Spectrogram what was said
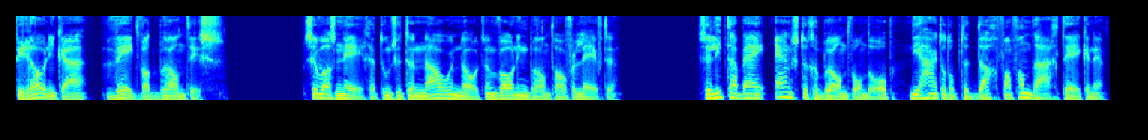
Veronica weet wat brand is. Ze was negen toen ze ten nauwe nood een woningbrand overleefde. Ze liep daarbij ernstige brandwonden op die haar tot op de dag van vandaag tekenen.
